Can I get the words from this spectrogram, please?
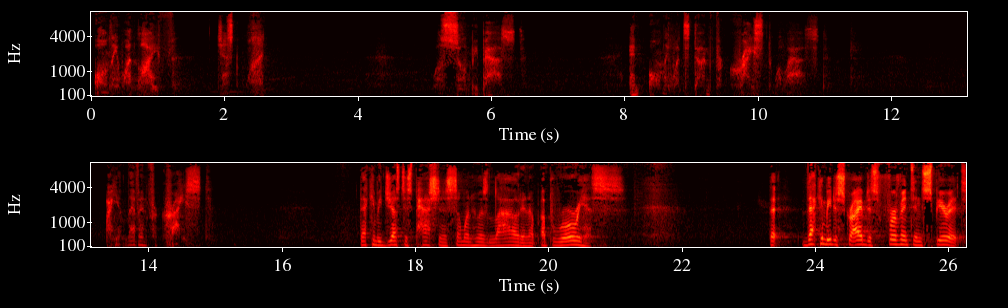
only one life, just one, will soon be past. And only what's done for Christ will last. Are you living for Christ? That can be just as passionate as someone who is loud and uproarious. That, that can be described as fervent in spirit.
